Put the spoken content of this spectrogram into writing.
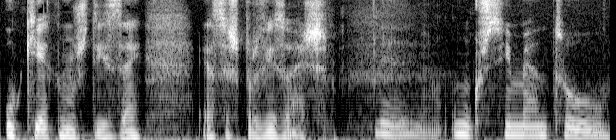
o que é que nos dizem essas previsões? Um crescimento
